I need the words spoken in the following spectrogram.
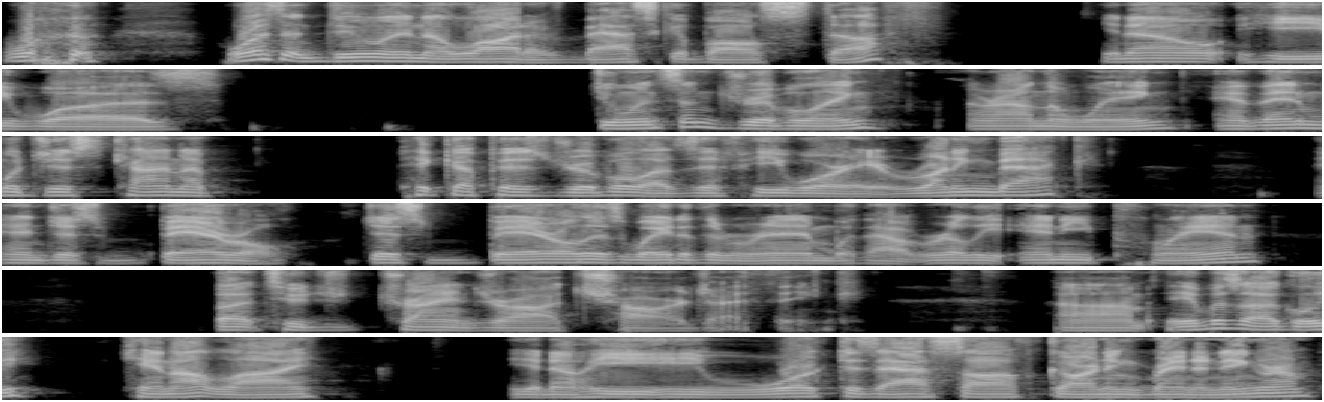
wasn't doing a lot of basketball stuff. You know, he was doing some dribbling around the wing and then would just kind of pick up his dribble as if he were a running back and just barrel, just barrel his way to the rim without really any plan, but to try and draw a charge. I think um, it was ugly. Cannot lie. You know, he he worked his ass off guarding Brandon Ingram.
